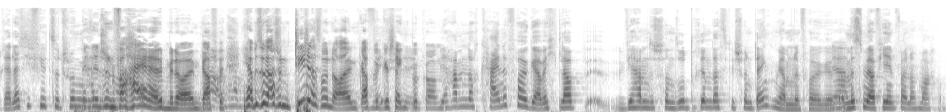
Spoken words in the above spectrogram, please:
relativ viel zu tun Wir sind schon verheiratet mit der Ollen Gaffel. haben- Ich habe sogar schon T-Shirts von der Ollen Gaffel geschenkt bekommen. Wir haben noch keine Folge, aber ich glaube, wir haben das schon so drin, dass wir schon denken, wir haben eine Folge. Ja. Und müssen wir auf jeden Fall noch machen.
